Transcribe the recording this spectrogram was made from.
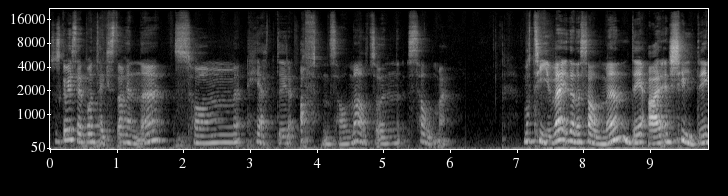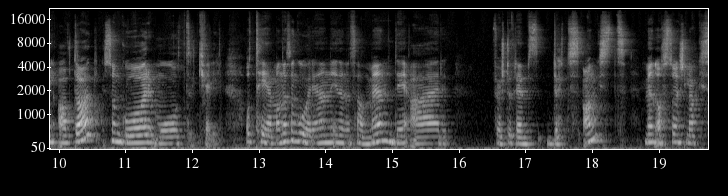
Så skal vi se på en tekst av henne som heter 'Aftensalme', altså en salme. Motivet i denne salmen det er en skildring av dag som går mot kveld. Og temaene som går igjen i denne salmen, det er først og fremst dødsangst, men også en slags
